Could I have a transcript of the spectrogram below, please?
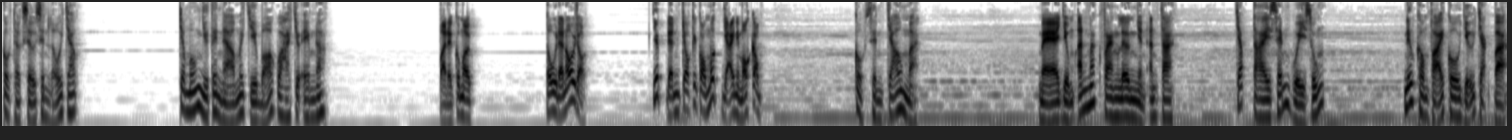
Cô thật sự xin lỗi cháu. Cháu muốn như thế nào mới chịu bỏ qua cho em nó? Bà đừng có mơ. Tôi đã nói rồi. Nhất định cho cái con mất dạy này mỏ công. Cô xin cháu mà Mẹ dùng ánh mắt vang lơn nhìn anh ta. Chắp tay xém quỳ xuống. Nếu không phải cô giữ chặt bà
